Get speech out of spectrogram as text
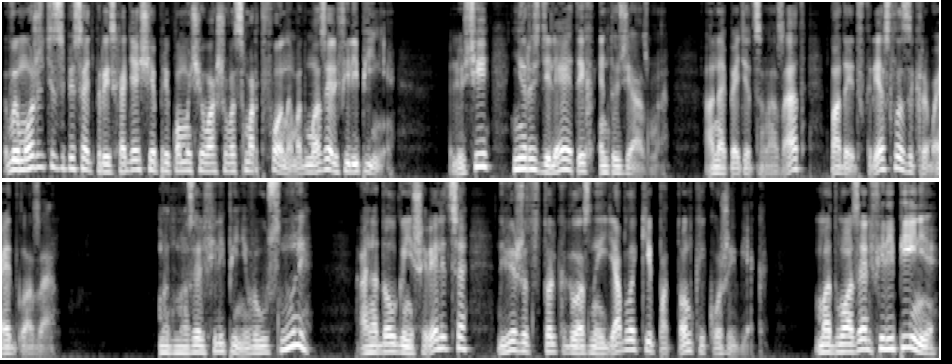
Вы можете записать происходящее при помощи вашего смартфона, мадемуазель Филиппини?» Люси не разделяет их энтузиазма. Она пятится назад, падает в кресло, закрывает глаза. «Мадемуазель Филиппини, вы уснули?» Она долго не шевелится, движутся только глазные яблоки под тонкой кожей век. «Мадемуазель Филиппини!»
